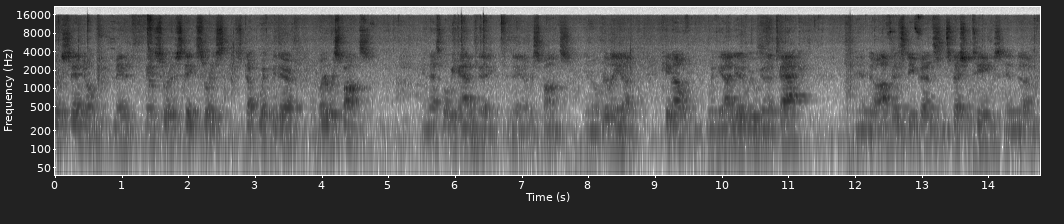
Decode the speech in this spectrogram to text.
Coach Samuel made made sort of stay, sort of stuck with me there. What a response. And that's what we had today, today, a response. You know, really, uh, came out with, with the idea that we were gonna attack and uh, offense, defense, and special teams, and, um,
